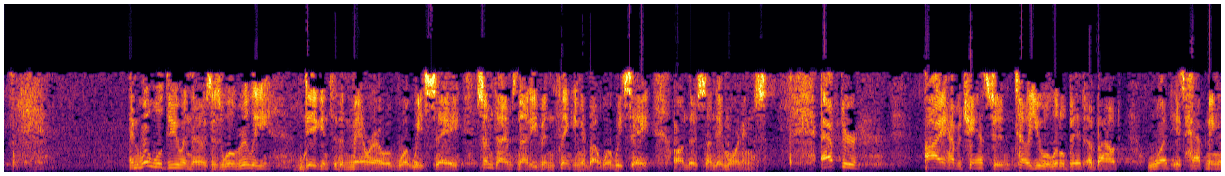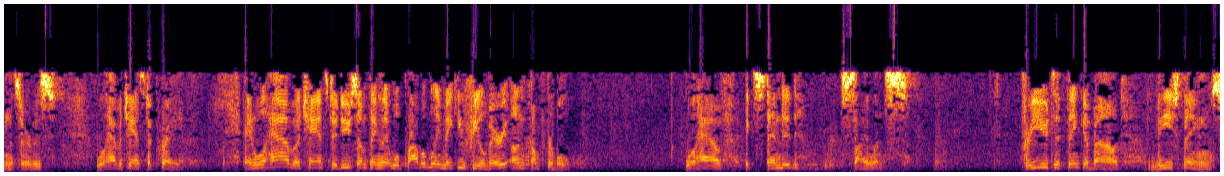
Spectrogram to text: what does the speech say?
What we'll do in those is we'll really dig into the marrow of what we say, sometimes not even thinking about what we say on those Sunday mornings. After I have a chance to tell you a little bit about what is happening in the service, we'll have a chance to pray. And we'll have a chance to do something that will probably make you feel very uncomfortable. We'll have extended silence. For you to think about these things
